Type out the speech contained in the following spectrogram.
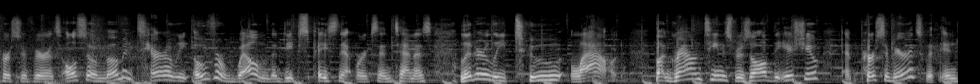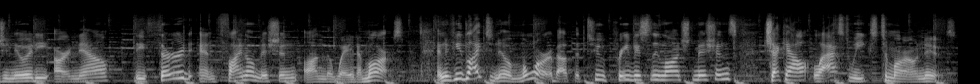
Perseverance also momentarily overwhelmed the Deep Space Network's antennas, literally too loud. But ground teams resolved the issue, and Perseverance with Ingenuity are now the third and final mission on the way to Mars. And if you'd like to know more about the two previously launched missions, check out last week's Tomorrow News.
